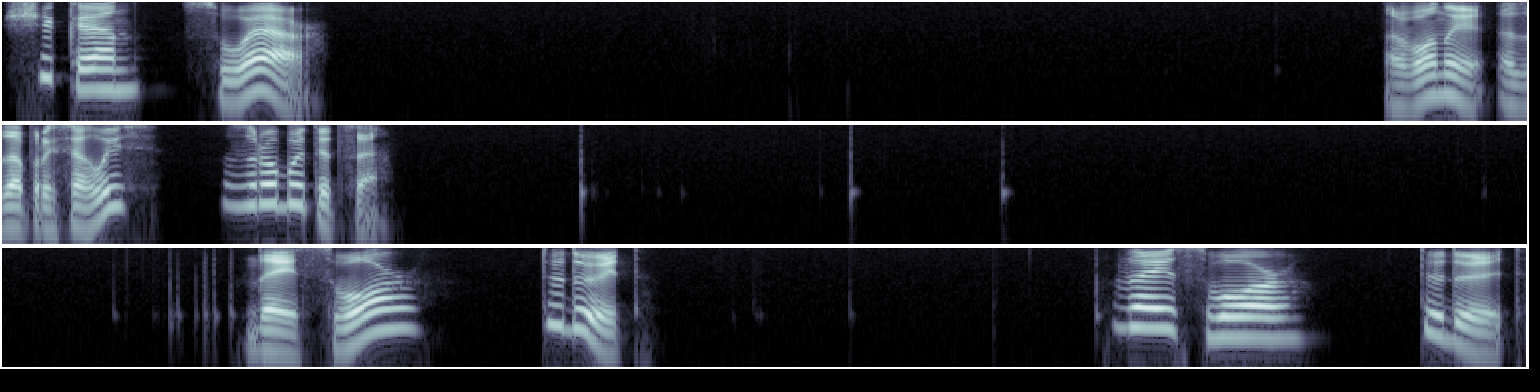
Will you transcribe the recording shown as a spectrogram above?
She can swear. Вони заприсяглись зробити це. They swore to do it. They swore to do it.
